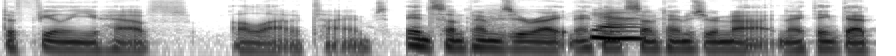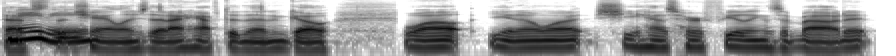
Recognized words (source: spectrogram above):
the feeling you have a lot of times. And sometimes you're right, and I Yeah. think sometimes you're not. And I think that that's Maybe. the challenge that I have to then go, well, you know what? She has her feelings about it.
